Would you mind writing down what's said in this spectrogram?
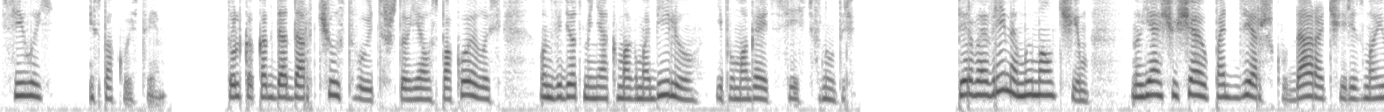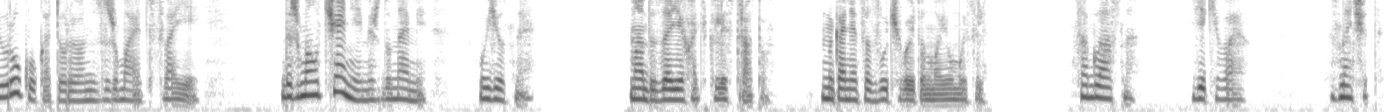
силой и спокойствием. Только когда Дар чувствует, что я успокоилась, он ведет меня к магмобилю и помогает сесть внутрь. Первое время мы молчим — но я ощущаю поддержку Дара через мою руку, которую он сжимает в своей. Даже молчание между нами уютное. Надо заехать к Листрату. Наконец озвучивает он мою мысль. Согласна. Я киваю. Значит,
